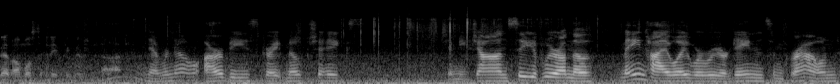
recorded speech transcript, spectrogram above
bet almost anything there's not. Never know. Arby's, great milkshakes, Jimmy John's. See, if we were on the main highway where we were gaining some ground,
